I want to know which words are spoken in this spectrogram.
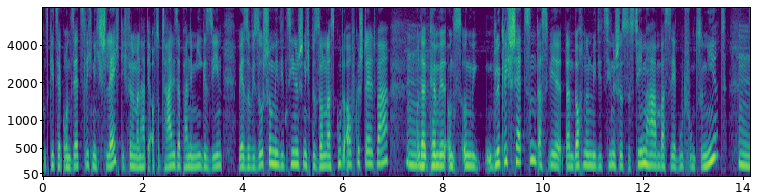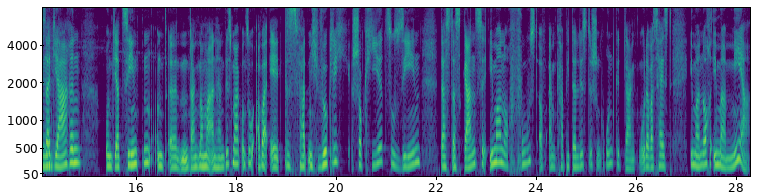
Uns geht es ja grundsätzlich nicht schlecht. Ich finde, man hat ja auch total in dieser Pandemie gesehen, wer sowieso schon medizinisch nicht besonders gut aufgestellt war. Mhm. Und da können wir uns irgendwie glücklich schätzen, dass wir dann doch ein medizinisches System haben, was sehr gut funktioniert mhm. seit Jahren und Jahrzehnten und äh, Dank nochmal an Herrn Bismarck und so. Aber ey, das hat mich wirklich schockiert zu sehen, dass das Ganze immer noch fußt auf einem kapitalistischen Grundgedanken. Oder was heißt immer noch, immer mehr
